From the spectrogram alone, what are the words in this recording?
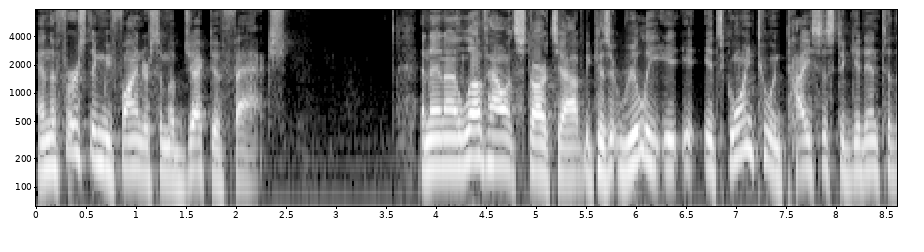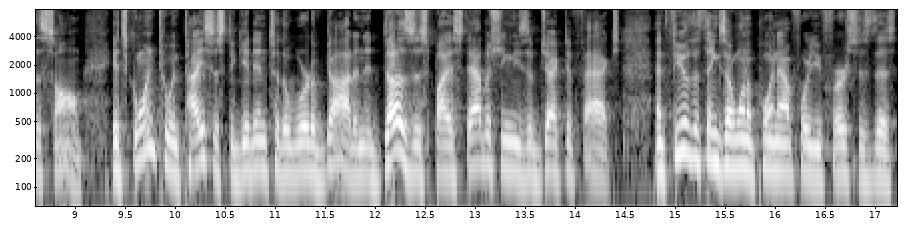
And the first thing we find are some objective facts. And then I love how it starts out because it really it, it's going to entice us to get into the psalm. It's going to entice us to get into the word of God and it does this by establishing these objective facts. And few of the things I want to point out for you first is this.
